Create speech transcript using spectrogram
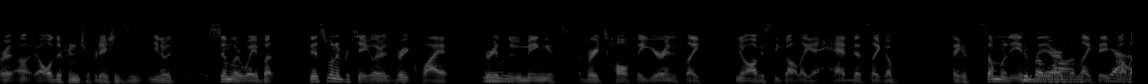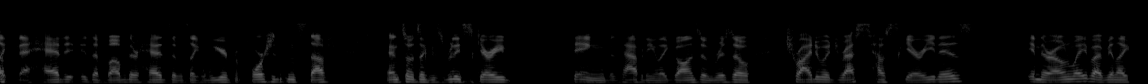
or uh, all different interpretations is you know it's a similar way but this one in particular is very quiet very Mhm. looming. It's a very tall figure and it's like you know obviously got like a head that's like a like it's someone in Super there long, but like they've yeah. got like the head is above their heads. so was like weird proportions and stuff and so it's like this really scary thing that's happening like gonzo and rizzo try to address how scary it is in their own way by being like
